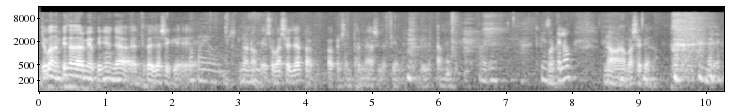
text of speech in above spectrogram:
Yo cuando empiezo a dar mi opinión ya, entonces ya sí que... No, no, que eso va a ser ya para presentarme a las elecciones directamente. Piénsatelo. No, no pasa que no.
